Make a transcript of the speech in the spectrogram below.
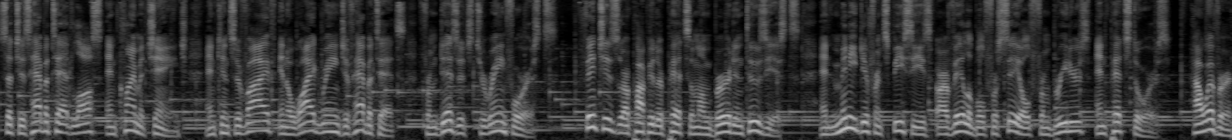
such as habitat loss and climate change, and can survive in a wide range of habitats, from deserts to rainforests. Finches are popular pets among bird enthusiasts, and many different species are available for sale from breeders and pet stores. However,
